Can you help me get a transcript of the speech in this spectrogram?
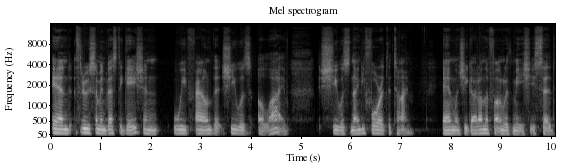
And through some investigation, we found that she was alive. She was 94 at the time. And when she got on the phone with me, she said,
